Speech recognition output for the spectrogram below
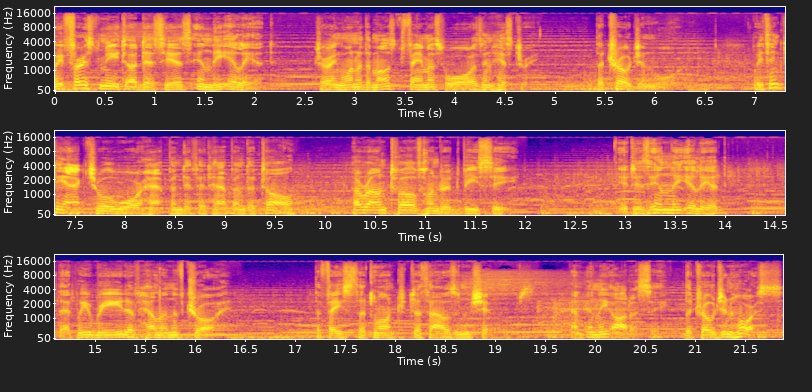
We first meet Odysseus in the Iliad, during one of the most famous wars in history, the Trojan War. We think the actual war happened, if it happened at all, around 1200 BC. It is in the Iliad that we read of Helen of Troy, the face that launched a thousand ships, and in the Odyssey, the Trojan horse,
